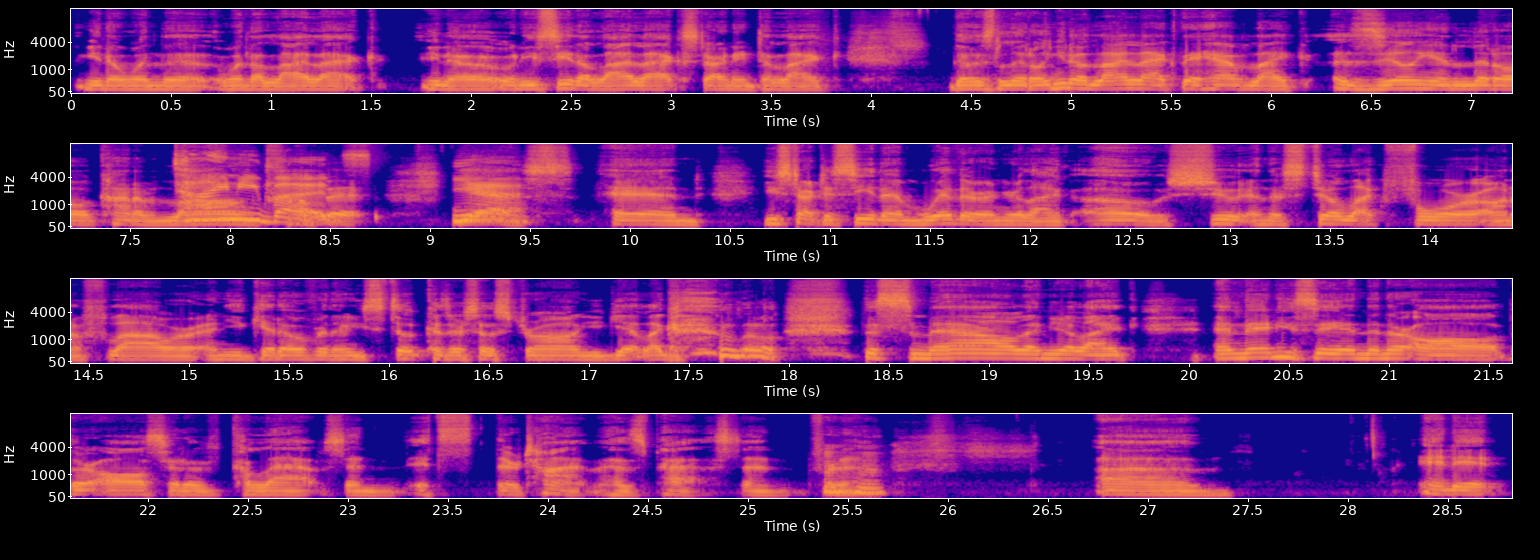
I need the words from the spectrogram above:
you know when the when the lilac you know when you see the lilac starting to like those little, you know, lilac, they have like a zillion little kind of tiny buds. Yeah. Yes. And you start to see them wither and you're like, oh shoot. And there's still like four on a flower. And you get over there, you still because they're so strong, you get like a little the smell and you're like, and then you see, and then they're all they're all sort of collapsed and it's their time has passed. And for mm-hmm. now. Um and it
